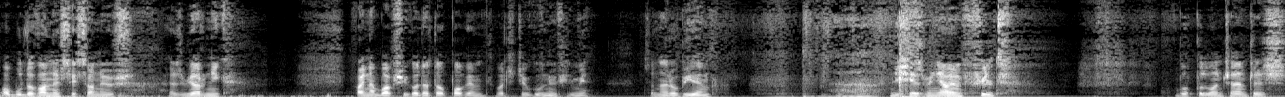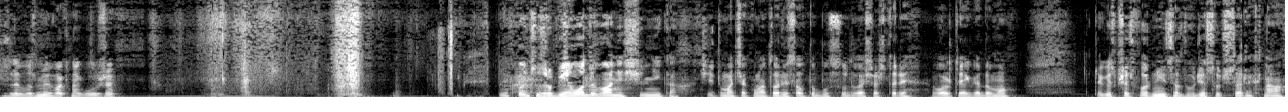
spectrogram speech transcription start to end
Obudowany z tej strony już zbiornik. Fajna była przygoda, to opowiem. Zobaczycie w głównym filmie, co narobiłem. Dzisiaj zmieniałem filtr, bo podłączałem też zlewozmywak na górze. I w końcu zrobiłem ładowanie silnika. Czyli tu macie akumulatory z autobusu 24V, jak wiadomo. Do tego jest przetwornica z 24 na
